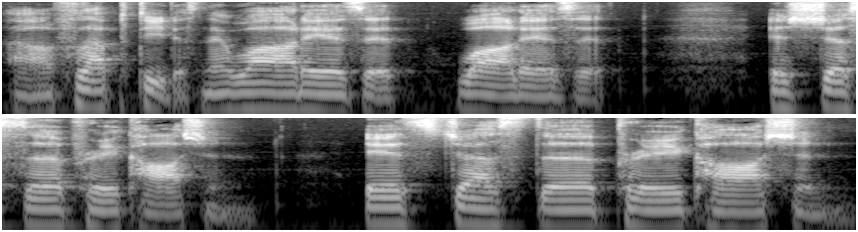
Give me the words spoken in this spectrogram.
あ flap t ですね。What is it?What is it?It's just a precaution. It's just a precaution.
